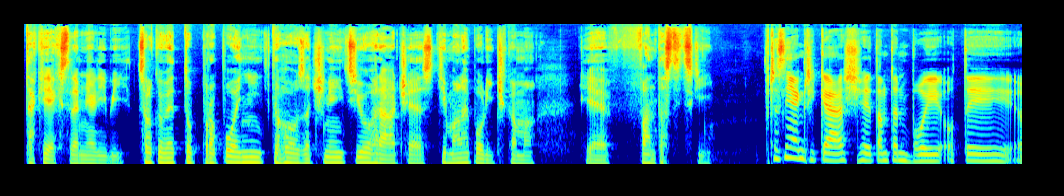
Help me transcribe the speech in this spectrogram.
taky extrémně líbí. Celkově to propojení toho začínajícího hráče s těma políčkama je fantastický. Přesně jak říkáš, že je tam ten boj o ty eh,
